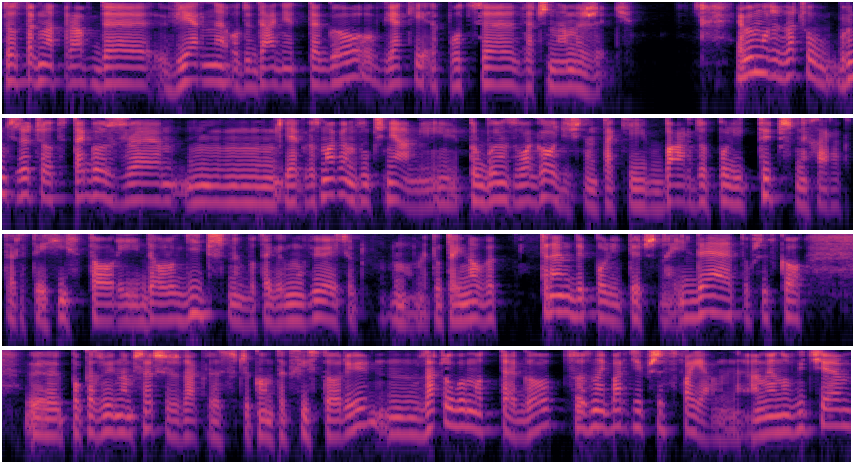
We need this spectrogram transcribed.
to jest tak naprawdę wierne oddanie tego, w jakiej epoce zaczynamy żyć. Ja bym może zaczął w gruncie rzeczy od tego, że mm, jak rozmawiam z uczniami, próbując złagodzić ten taki bardzo polityczny charakter tej historii, ideologiczny, bo tak jak mówiłeś, mamy tutaj nowe trendy polityczne, idee, to wszystko y, pokazuje nam szerszy zakres czy kontekst historii. Zacząłbym od tego, co jest najbardziej przyswajalne, a mianowicie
